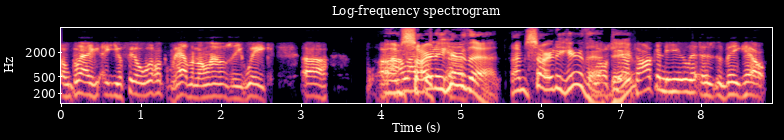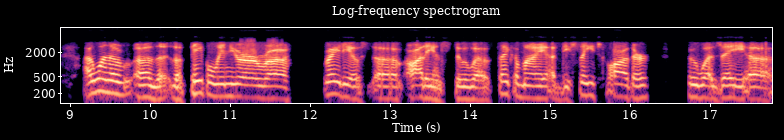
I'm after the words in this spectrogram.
I'm glad you feel welcome having a lousy week. Uh, I'm like sorry to, to hear uh, that. I'm sorry to hear that, well, Dave. Sure, talking to you is a big help. I want to, uh, the the people in your uh, radio uh, audience to uh, think of my uh, deceased father, who was a uh,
